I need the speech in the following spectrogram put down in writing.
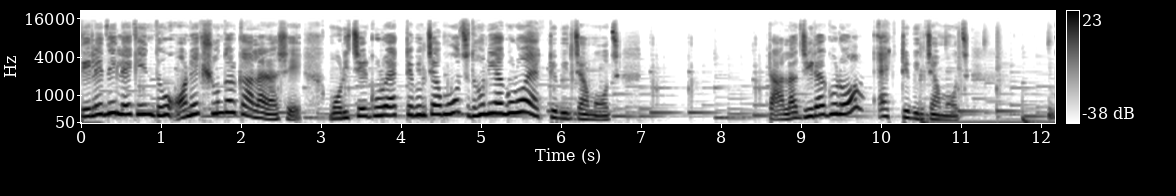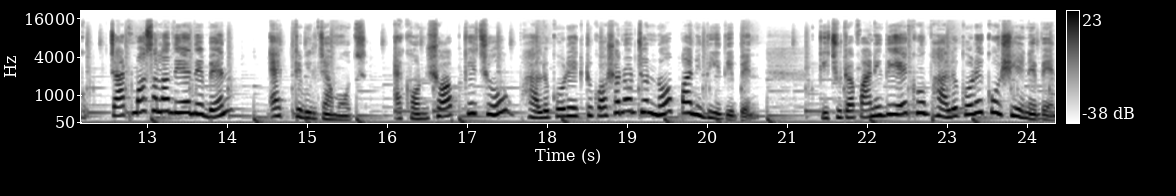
তেলে দিলে কিন্তু অনেক সুন্দর কালার আসে। মরিচের গুঁড়ো এক টেবিল চামচ, ধনিয়া গুঁড়ো এক টেবিল চামচ, টালা জিরা গুঁড়ো এক টেবিল চামচ চাট মশলা দিয়ে দেবেন এক টেবিল চামচ। এখন সব কিছু ভালো করে একটু কষানোর জন্য পানি দিয়ে দিবেন। কিছুটা পানি দিয়ে খুব ভালো করে কষিয়ে নেবেন।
